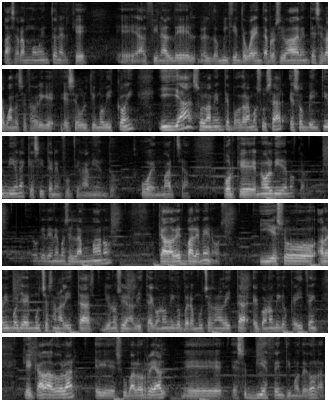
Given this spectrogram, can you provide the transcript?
pasará un momento en el que eh, al final del 2140 aproximadamente será cuando se fabrique ese último Bitcoin y ya solamente podremos usar esos 21 millones que existen en funcionamiento o en marcha, porque no olvidemos que lo que tenemos en las manos cada vez vale menos. Y eso ahora mismo ya hay muchos analistas, yo no soy analista económico, pero muchos analistas económicos que dicen que cada dólar, eh, su valor real eh, es 10 céntimos de dólar.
